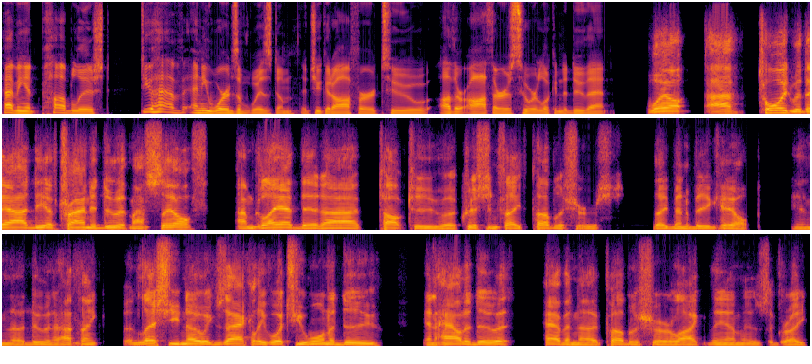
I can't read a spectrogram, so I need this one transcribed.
having it published, do you have any words of wisdom that you could offer to other authors who are looking to do that? Well, I've toyed with the idea of trying to do it myself. I'm glad that I talked to uh, Christian Faith Publishers. They've been a big help in uh, doing it. I think unless you know exactly what you want to do and how to do it, having a publisher like them is a great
